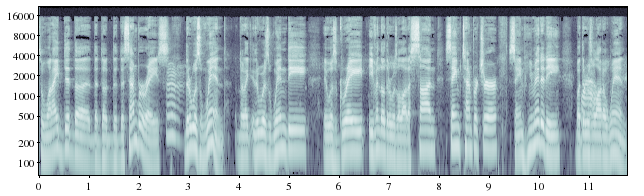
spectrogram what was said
So when I did the the, the, the December race, mm. there was wind. Like it was windy. It was great, even though there was a lot of sun. Same temperature, same humidity, but wow. there was a lot of wind.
